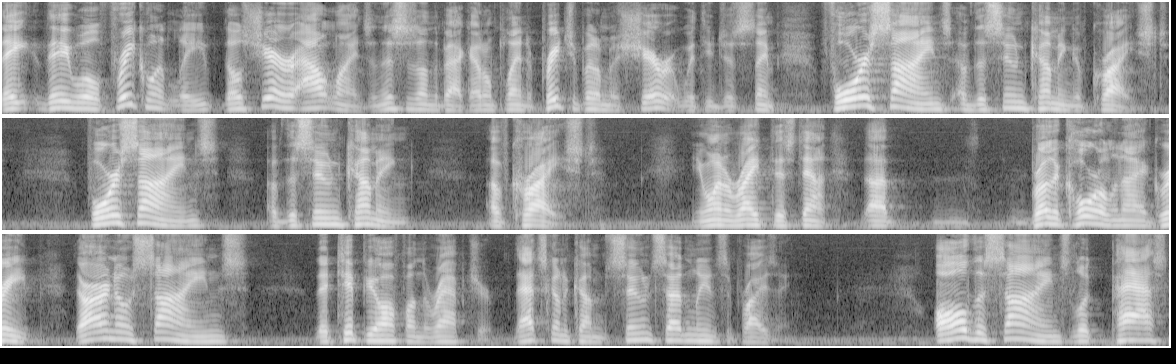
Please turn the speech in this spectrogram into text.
they, they will frequently, they'll share outlines, and this is on the back. I don't plan to preach it, but I'm going to share it with you just the same. Four signs of the soon coming of Christ. Four signs of the soon coming of Christ. You want to write this down. Uh, Brother Corle and I agree. There are no signs that tip you off on the rapture. That's going to come soon, suddenly, and surprising. All the signs look past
